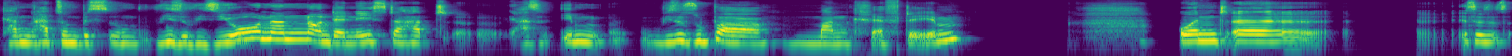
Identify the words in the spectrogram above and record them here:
kann, hat so ein bisschen wie so Visionen und der nächste hat äh, ja, so eben wie so Supermann-Kräfte eben. Und äh, es ist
